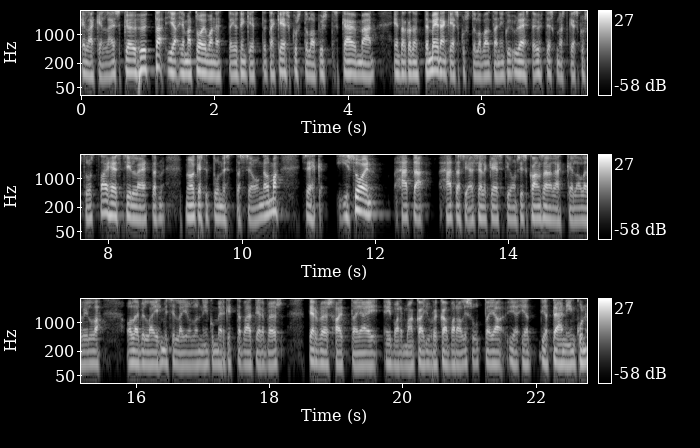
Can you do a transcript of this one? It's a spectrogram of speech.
eläkeläisköyhyyttä, ja, ja mä toivon, että jotenkin että tätä keskustelua pystyttäisiin käymään, en tarkoita nyt meidän keskustelua, vaan niin yleistä yhteiskunnallista keskustelua aiheesta sillä, että me oikeasti tunnistettaisiin se ongelma. Se ehkä isoin hätä, hätä siellä selkeästi on siis kansaneläkkeellä olevilla, olevilla ihmisillä, joilla on niin kuin merkittävää terveys, terveyshaittaa ja ei, ei varmaankaan juurikaan varallisuutta, ja, ja, ja, ja tämä niin kuin,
